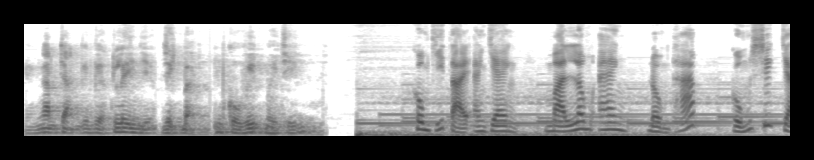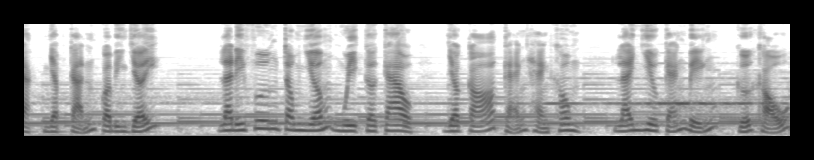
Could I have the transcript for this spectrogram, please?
ngăn chặn cái việc lây nhiễm dịch bệnh COVID-19. Không chỉ tại An Giang mà Long An, Đồng Tháp cũng siết chặt nhập cảnh qua biên giới. Là địa phương trong nhóm nguy cơ cao do có cảng hàng không, lại nhiều cảng biển, cửa khẩu,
